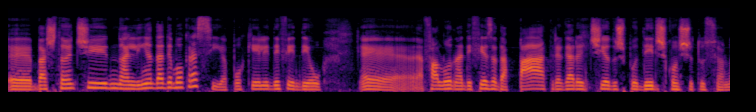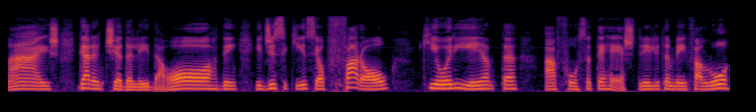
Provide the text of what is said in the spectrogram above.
é, bastante na linha da democracia, porque ele defendeu, é, falou na defesa da pátria, garantia dos poderes constitucionais, garantia da lei e da ordem, e disse que isso é o farol que orienta a força terrestre. Ele também falou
